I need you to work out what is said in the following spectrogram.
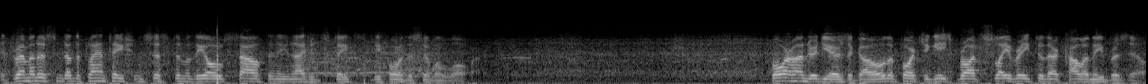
It's reminiscent of the plantation system of the Old South in the United States before the Civil War. 400 years ago, the Portuguese brought slavery to their colony, Brazil.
